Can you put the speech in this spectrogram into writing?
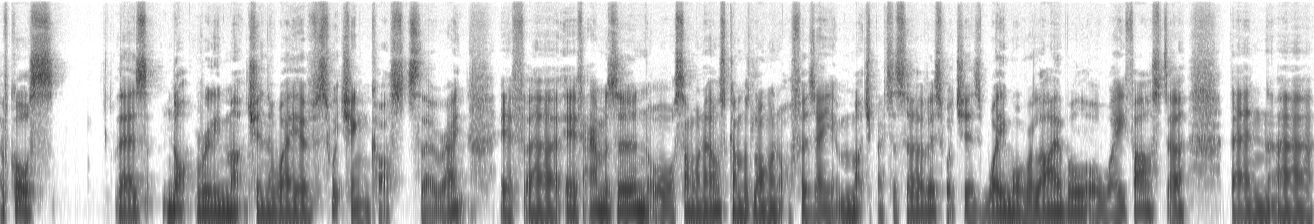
of course, there's not really much in the way of switching costs, though, right? If uh, if Amazon or someone else comes along and offers a much better service, which is way more reliable or way faster, then uh,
